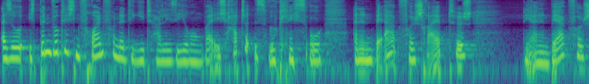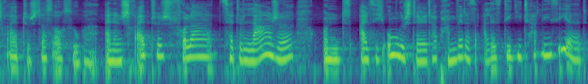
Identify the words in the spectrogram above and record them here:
Also ich bin wirklich ein Freund von der Digitalisierung, weil ich hatte es wirklich so. Einen Berg voll Schreibtisch, nee, einen Berg voll Schreibtisch, das ist auch super. Einen Schreibtisch voller Zettelage und als ich umgestellt habe, haben wir das alles digitalisiert.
